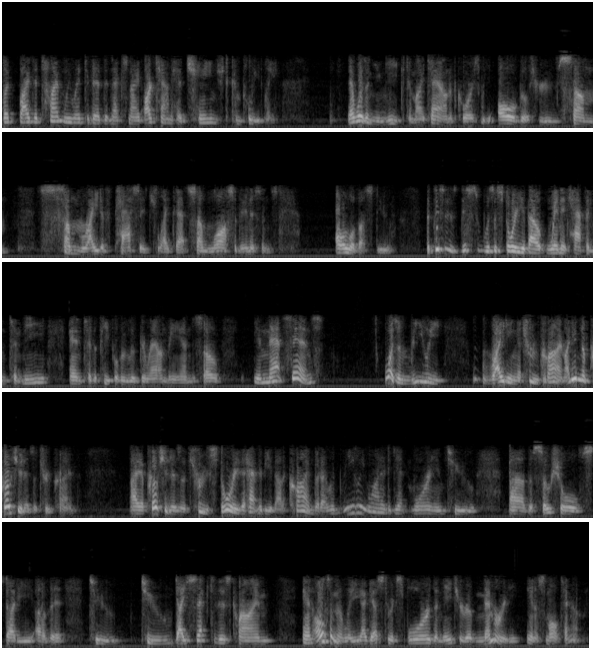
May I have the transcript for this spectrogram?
But by the time we went to bed the next night, our town had changed completely. That wasn't unique to my town, of course. We all go through some some rite of passage like that, some loss of innocence. All of us do. But this is this was a story about when it happened to me and to the people who lived around me. And so in that sense, wasn't really writing a true crime. I didn't approach it as a true crime. I approached it as a true story that happened to be about a crime, but I really wanted to get more into uh, the social study of it to to dissect this crime and ultimately, I guess, to explore the nature of memory in a small town.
